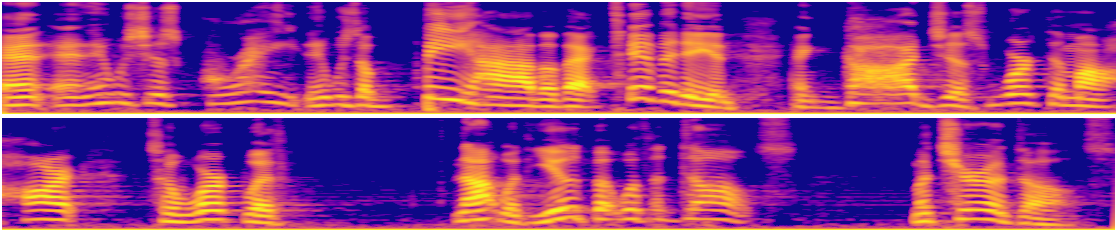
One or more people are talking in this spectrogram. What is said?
and, and it was just great. It was a beehive of activity and, and god just worked in my heart to work with not with youth, but with adults, mature adults.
